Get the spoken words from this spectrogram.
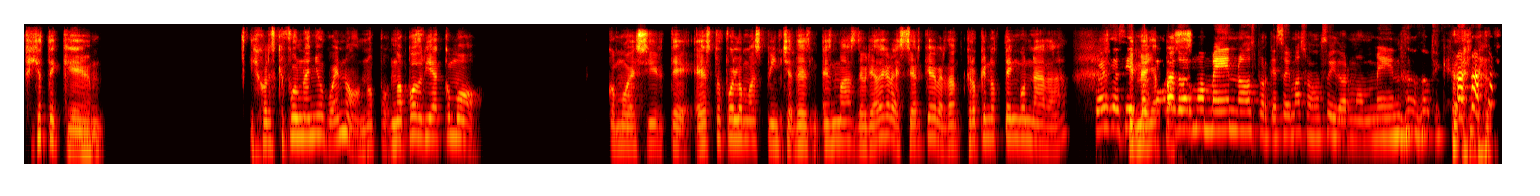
fíjate que, híjole, es que fue un año bueno. No, no podría como, como decirte, esto fue lo más pinche. Des- Es más, debería de agradecer que de verdad creo que no tengo nada Puedes que decir, me porque haya ahora pasado. duermo menos, porque soy más famoso y duermo menos. No te creas.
